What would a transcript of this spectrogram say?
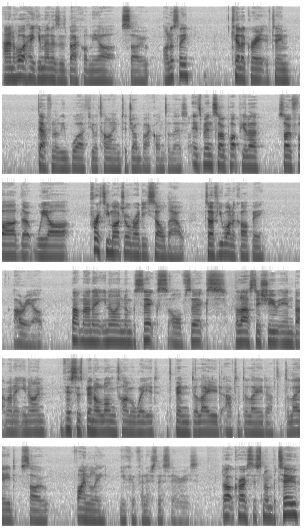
and Jorge Jimenez is back on the art, so honestly, killer creative team. Definitely worth your time to jump back onto this. It's been so popular so far that we are pretty much already sold out. So if you want a copy, hurry up. Batman 89 number 6 of 6, the last issue in Batman 89. This has been a long time awaited. It's been delayed after delayed after delayed, so finally you can finish this series. Dark Crisis number 2.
